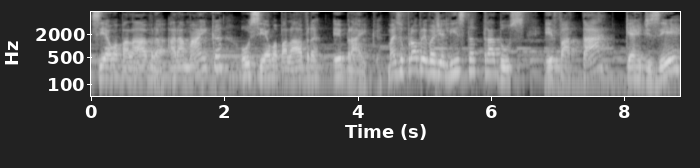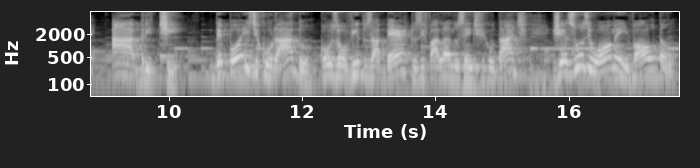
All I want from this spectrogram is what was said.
se é uma palavra aramaica ou se é uma palavra hebraica. Mas o próprio evangelista traduz: efatá quer dizer abre-te. Depois de curado, com os ouvidos abertos e falando sem dificuldade, Jesus e o homem voltam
